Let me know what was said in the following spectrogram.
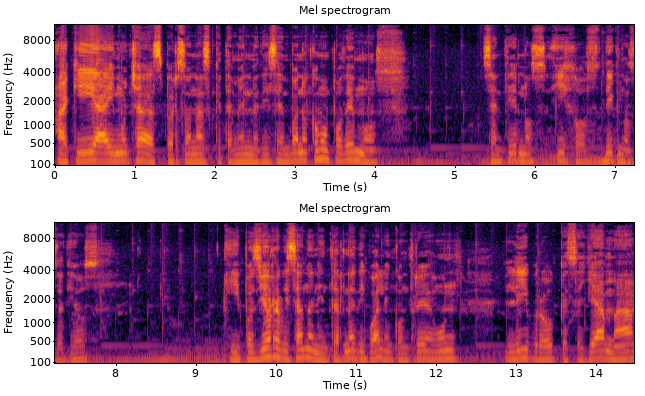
aquí hay muchas personas que también me dicen, bueno, ¿cómo podemos sentirnos hijos dignos de Dios. Y pues yo revisando en internet igual encontré un libro que se llama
